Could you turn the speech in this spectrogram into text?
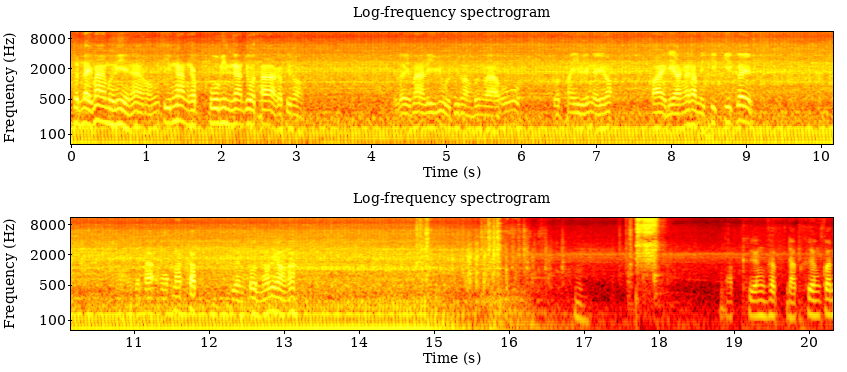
เพิ่นได้มามือนี้นะของทีมงานครับภูมินการโยธาครับพี่น้องเลยมารีวิวพี่น้องเบิ่งว่าโอ้รถไม่เป็นยังไงเนาะป้ายแดงนะครับนี่กิ๊กๆเลยจะพระหกน็อตครับเบื้องต้นเนาะพี่น้องเนาะดับเครื่องครับดับเครื่องก่อน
